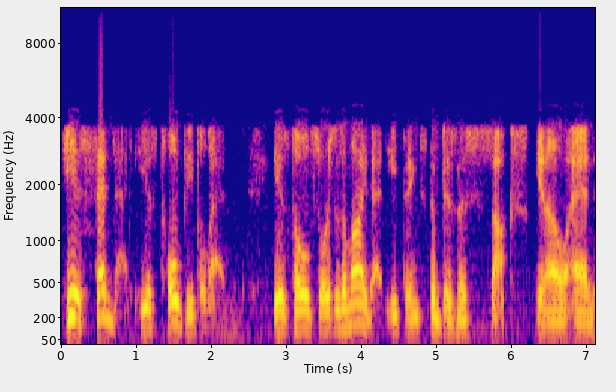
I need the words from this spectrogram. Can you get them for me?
He has said that. He has told people that he has told sources of mine that he thinks the business sucks, you know, and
